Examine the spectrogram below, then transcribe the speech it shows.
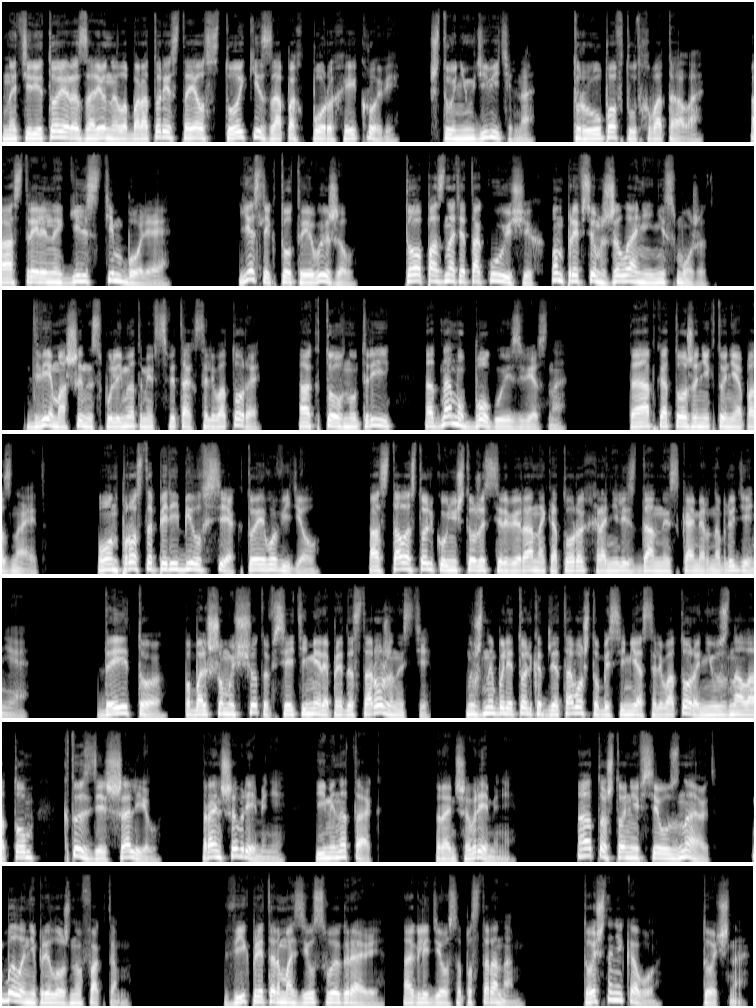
На территории разоренной лаборатории стоял стойкий запах пороха и крови, что неудивительно, трупов тут хватало а стрелянных гильз тем более. Если кто-то и выжил, то опознать атакующих он при всем желании не сможет. Две машины с пулеметами в цветах Сальваторе, а кто внутри, одному богу известно. Тапка тоже никто не опознает. Он просто перебил всех, кто его видел. Осталось только уничтожить сервера, на которых хранились данные с камер наблюдения. Да и то, по большому счету, все эти меры предосторожности нужны были только для того, чтобы семья Сальватора не узнала о том, кто здесь шалил. Раньше времени. Именно так. Раньше времени. А то, что они все узнают, было непреложным фактом. Вик притормозил свой грави, огляделся по сторонам. Точно никого? Точно.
